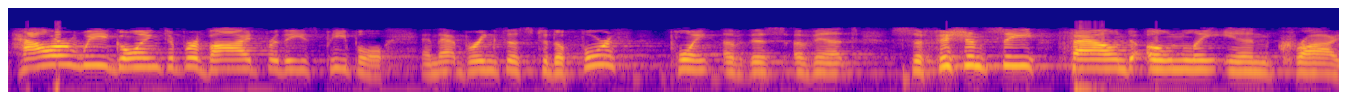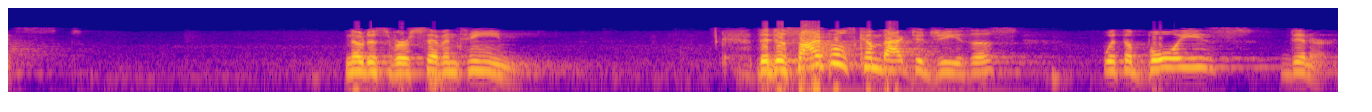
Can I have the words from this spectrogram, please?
how are we going to provide for these people. And that brings us to the fourth point of this event sufficiency found only in Christ. Notice verse 17. The disciples come back to Jesus with a boy's dinner.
